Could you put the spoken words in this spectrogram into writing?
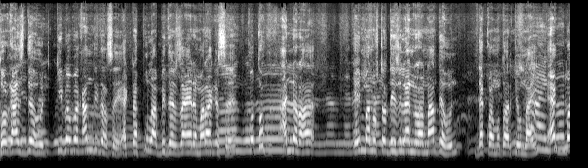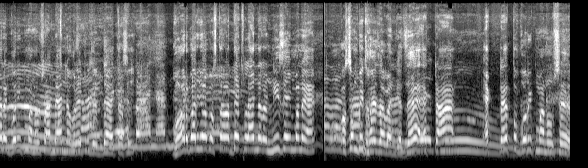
তোর গাছ দেহ কীভাবে কান্দিতেছে? একটা পোলা বিদেশ যায় মারা গেছে। কত আন্নারা এই মানুষটা দিয়েছিল আন্নারা না দেহুন দেখবার মতো আর কেউ নাই। একবারে গরিব মানুষ, আমি আন্না করে একটু দেখাইতেছি। ঘর বাড়ির অবস্থা দেখলে আন্নারা নিজেই মানে অচম্বিত হয়ে যাবেন যে একটা একটা তো গরিব মানুষের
